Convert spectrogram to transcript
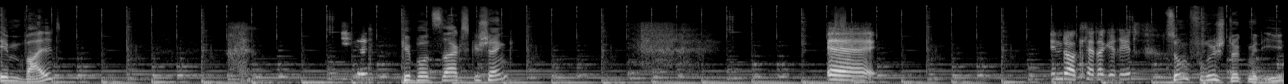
Im Wald? Igel. Geburtstagsgeschenk? Äh, Indoor-Klettergerät. Zum Frühstück mit I?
